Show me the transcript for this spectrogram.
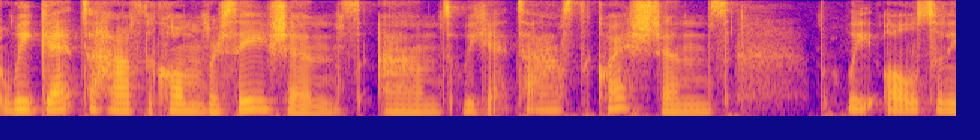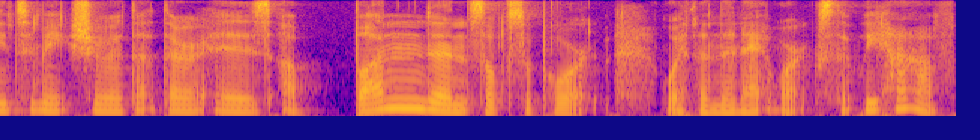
we get to have the conversations and we get to ask the questions, but we also need to make sure that there is abundance of support within the networks that we have.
